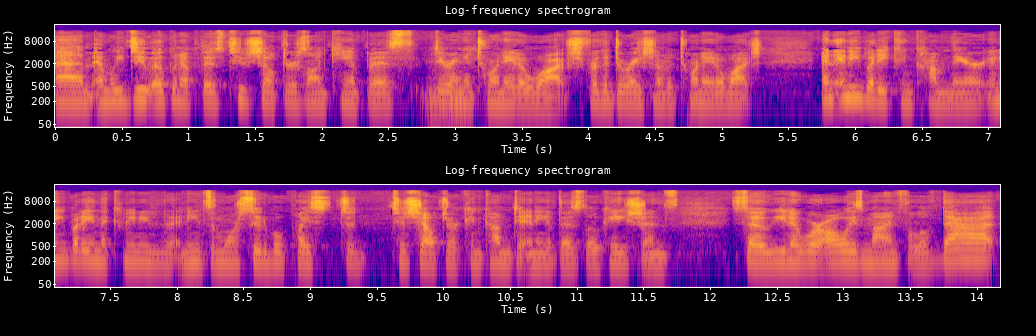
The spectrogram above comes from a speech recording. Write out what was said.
Um, and we do open up those two shelters on campus during a tornado watch for the duration of a tornado watch. And anybody can come there. Anybody in the community that needs a more suitable place to, to shelter can come to any of those locations. So, you know, we're always mindful of that,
